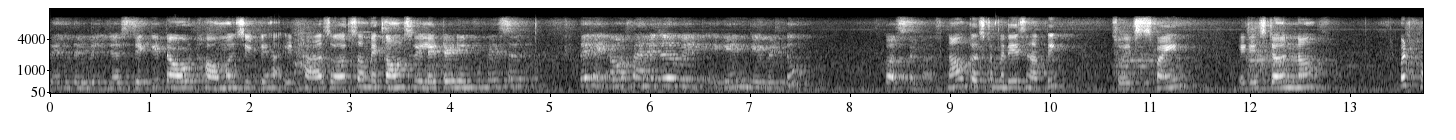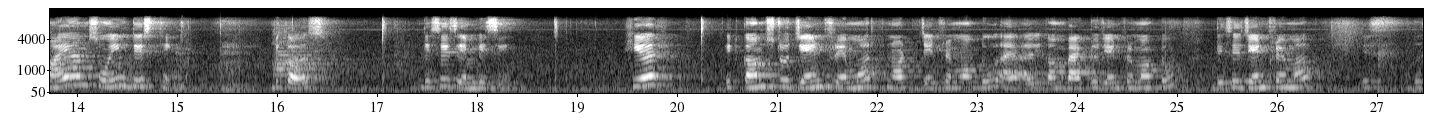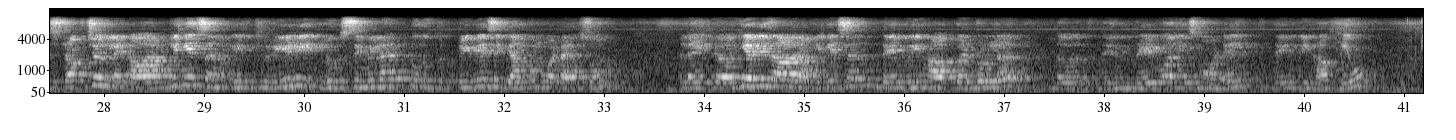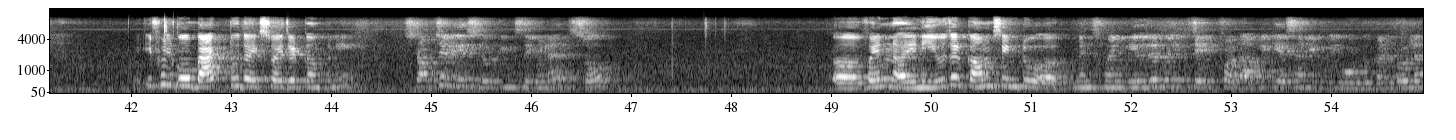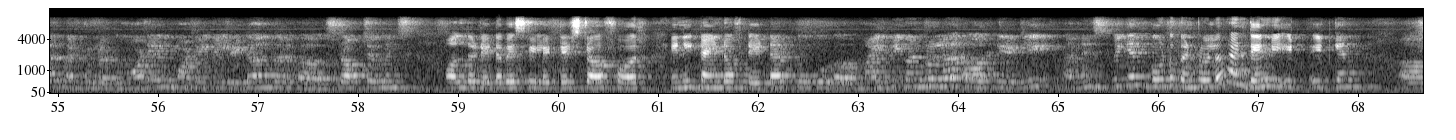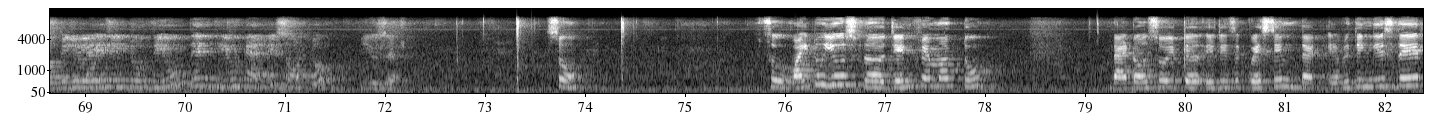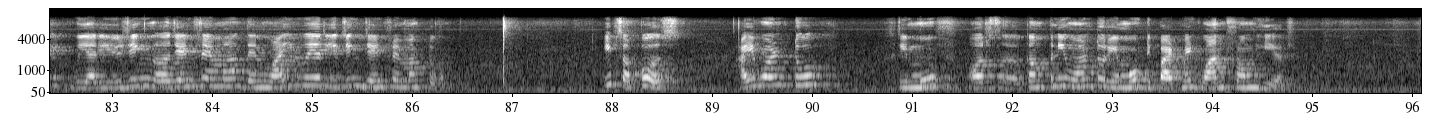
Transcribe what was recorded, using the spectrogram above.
Then they will just check it out how much it, it has or some accounts related information. Then accounts manager will again give it to customer. Now customer is happy, so it's fine. It is done now. But why I am showing this thing? Because this is MVC. Here it comes to Zend framework, not Zend framework 2. I, I will come back to Zend framework 2. This is Zend framework. This the structure like our application it really looks similar to the previous example what I have shown. Like uh, here is our application, then we have controller, the then red one is model, then we have view. If we'll go back to the XYZ company, structure is looking similar. So uh, when any user comes into uh, means when user will check for the application it will go to controller controller to model model will return the uh, structure means all the database related stuff or any kind of data to uh, controller or directly uh, means we can go to controller and then it, it can uh, visualize into view then view can be shown to user. So so why to use uh, Zend framework 2 that also it, uh, it is a question that everything is there. We are using uh, Zend framework then why we are using Zend framework 2 if suppose I want to remove or uh, company want to remove department 1 from here.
